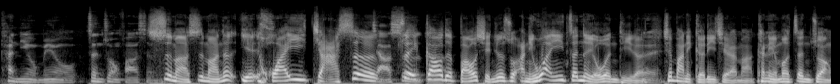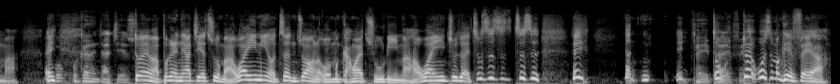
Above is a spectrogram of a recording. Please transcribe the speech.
看你有没有症状发生。是嘛？是嘛？那也怀疑假设最高的保险就是说啊，你万一真的有问题了，先把你隔离起来嘛，看你有没有症状嘛。哎，不跟人家接触，对嘛？不跟人家接触嘛。万一你有症状了，我们赶快处理嘛。好，万一就在，这是这这是哎，那你你可以飞，对，为什么可以飞啊？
